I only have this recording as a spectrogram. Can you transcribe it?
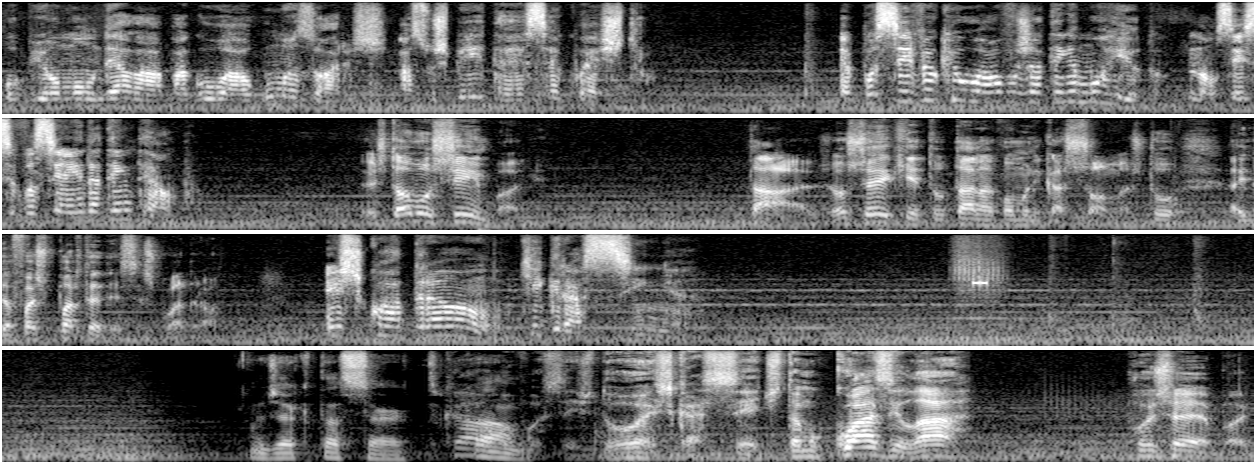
O biomon dela apagou há algumas horas. A suspeita é sequestro. É possível que o alvo já tenha morrido. Não sei se você ainda tem tempo. Estamos sim, Bunny. Tá, eu sei que tu tá na comunicação, mas tu ainda faz parte desse esquadrão. Esquadrão, que gracinha. Onde é que tá certo? Calma, vocês dois, cacete. Tamo quase lá. Pois é, Bug.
